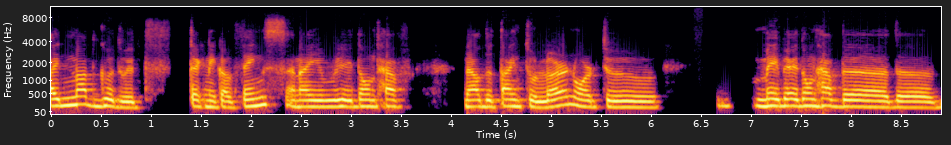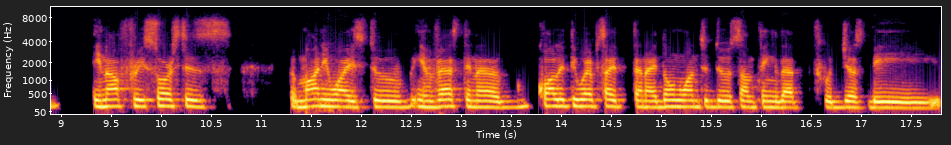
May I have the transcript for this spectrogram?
I'm not good with technical things, and I really don't have now the time to learn or to maybe I don't have the the enough resources money wise to invest in a quality website and I don't want to do something that would just be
